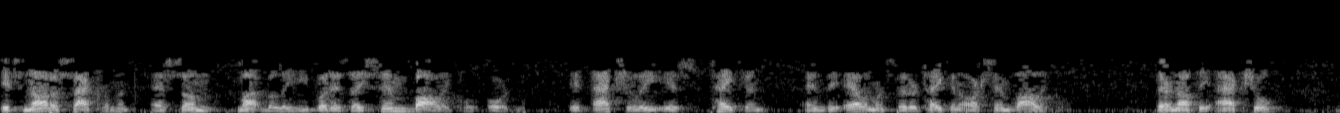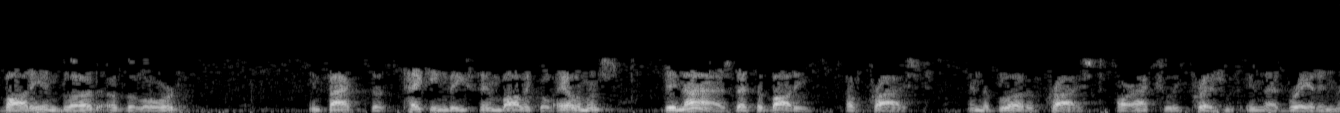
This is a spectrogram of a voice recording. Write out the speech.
It's not a sacrament, as some might believe, but it's a symbolical ordinance. It actually is taken, and the elements that are taken are symbolical. They're not the actual body and blood of the Lord. In fact, the, taking these symbolical elements denies that the body of Christ and the blood of Christ are actually present in that bread and,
